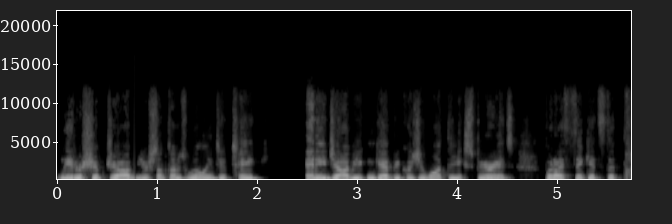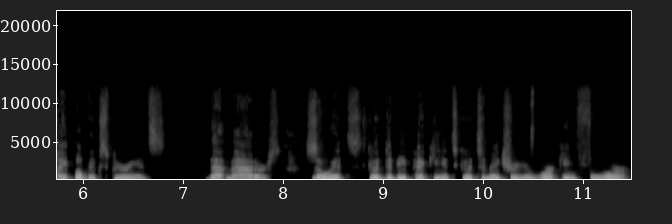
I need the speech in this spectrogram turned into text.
leadership job, you're sometimes willing to take any job you can get because you want the experience. But I think it's the type of experience that matters. So mm-hmm. it's good to be picky. It's good to make sure you're working for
